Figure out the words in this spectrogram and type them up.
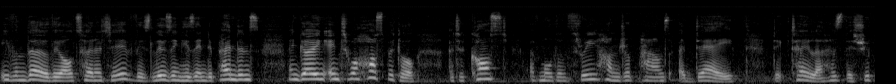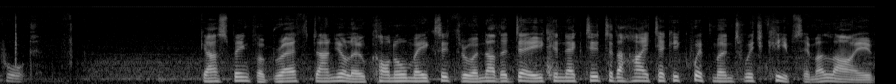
even though the alternative is losing his independence and going into a hospital at a cost of more than £300 a day. Dick Taylor has this report. Gasping for breath, Daniel O'Connell makes it through another day connected to the high-tech equipment which keeps him alive.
